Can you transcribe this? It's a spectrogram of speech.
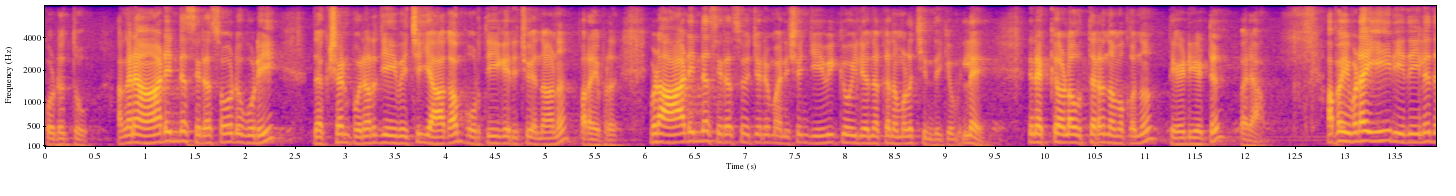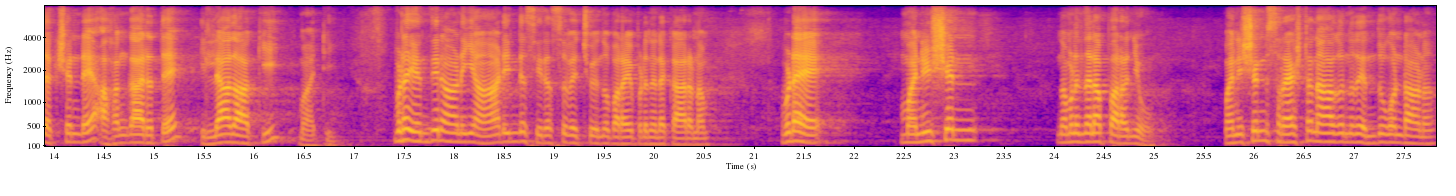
കൊടുത്തു. അങ്ങനെ ആടിന്റെ ശിരസോടുകൂടി ദക്ഷൻ പുനർജീവിച്ച് യാഗം പൂർത്തീകരിച്ചു എന്നാണ് പറയപ്പെടുന്നത്. ഇവിടെ ആടിന്റെ ശിരസ് വെച്ചൊരു മനുഷ്യൻ ജീവിക്കോ ഇല്ലയോ എന്നൊക്കെ നമ്മൾ ചിന്തിക്കും ഇല്ലേ? ഇതിനൊക്കെയുള്ള ഉത്തരം നമുക്കൊന്ന് തേടിയിട്ട് വരാം. അപ്പോൾ ഇവിടെ ഈ രീതിയിൽ ദക്ഷന്റെ അഹങ്കാരത്തെ ഇല്ലാതാക്കി മാറ്റി. ഇവിടെ എന്തിനാണ് ഈ ആടിന്റെ ശിരസ് വെച്ചു എന്ന് പറയപ്പെടുന്നതിന്റെ കാരണം? ഇവിടെ മനുഷ്യൻ നമ്മൾ ഇന്നലെ പറഞ്ഞു മനുഷ്യൻ ശ്രേഷ്ഠനാകുന്നത് എന്തുകൊണ്ടാണ്?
